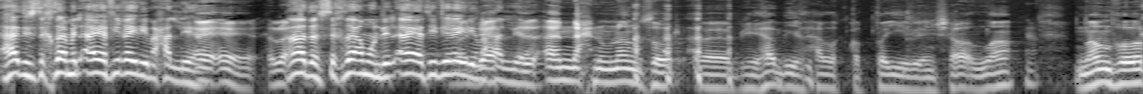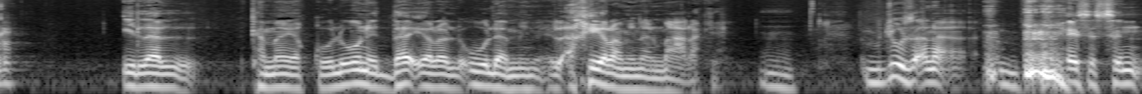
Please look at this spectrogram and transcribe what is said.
هذه استخدام الآية في غير محلها. إيه إيه هذا استخدام للآية في غير محلها. الآن نحن ننظر بهذه آه، الحلقة الطيبة إن شاء الله ننظر إلى كما يقولون الدائرة الأولى من الأخيرة من المعركة. بجوز أنا بحيث السن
